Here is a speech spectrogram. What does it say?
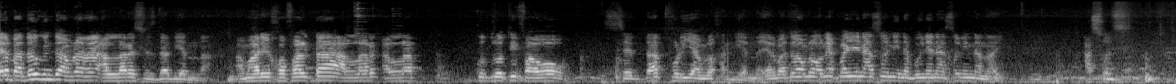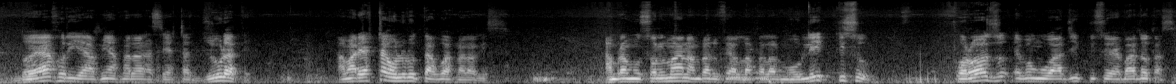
এর বাদেও কিন্তু আমরা আল্লাহরে সেজদা দিয়ান না। আমার এই কপালটা আল্লাহর আল্লাহর কুদরতি পাও সেদ্দাত ফড়িয়ে আমরা খান দিয়ান না এর বাদেও আমরা অনেক পাই নাচনি না, বইনা নাচনি না নাই? আসো দয়া করিয়া আমি আপনার কাছে একটা জোড়াতে, আমার একটা অনুরোধ থাকব আপনারা কাছে। আমরা মুসলমান, আমরা রূপে আল্লাহ তালার মৌলিক কিছু ফরজ এবং ওয়াজিব কিছু এবাদত আছে,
